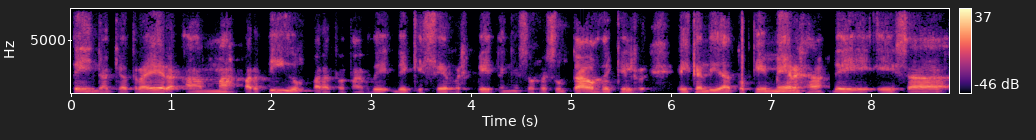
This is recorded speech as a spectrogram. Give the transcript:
tenga que atraer a más partidos para tratar de, de que se respeten esos resultados, de que el, el, candidato que emerja de esa,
